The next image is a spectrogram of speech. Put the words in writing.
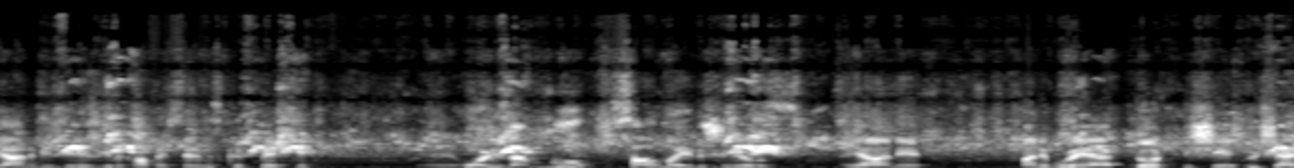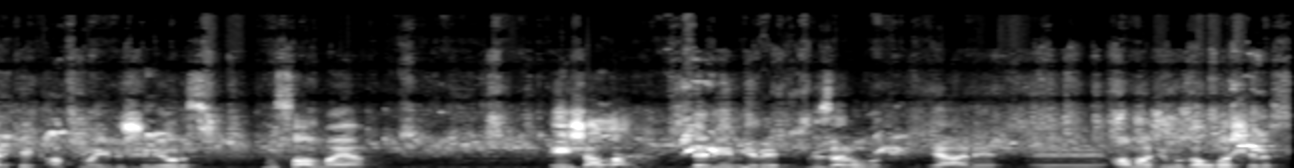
Yani bildiğiniz gibi kafeslerimiz 45'lik. E, o yüzden bu salmayı düşünüyoruz. Yani hani buraya 4 dişi 3 erkek atmayı düşünüyoruz. Bu salmaya. İnşallah dediğim gibi güzel olur. Yani e, amacımıza ulaşırız.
